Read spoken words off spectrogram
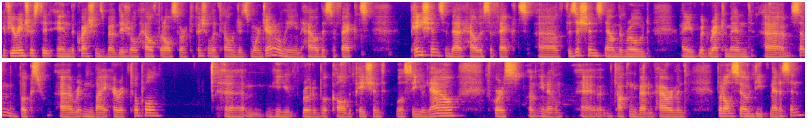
If you're interested in the questions about digital health, but also artificial intelligence more generally and how this affects patients and that how this affects uh, physicians down the road. I would recommend uh, some books uh, written by Eric Topol. Um, he wrote a book called The Patient Will See You Now. Of course, um, you know, uh, talking about empowerment, but also deep medicine,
